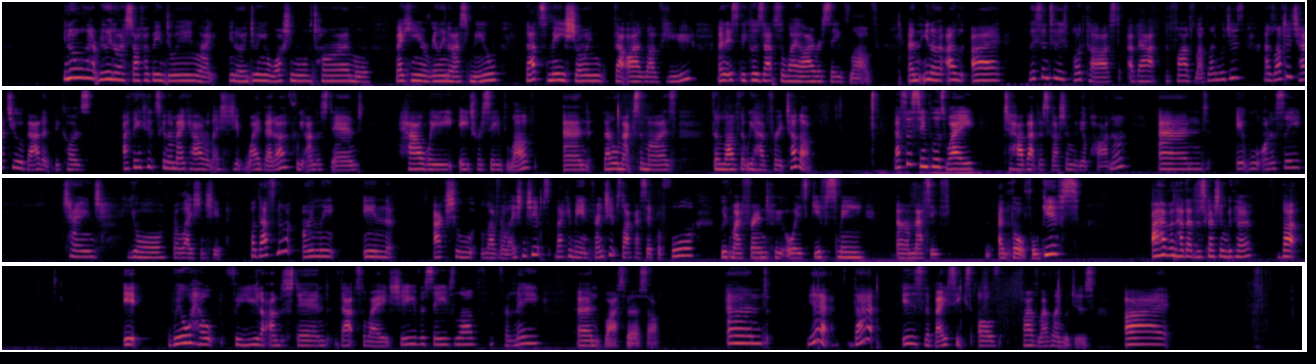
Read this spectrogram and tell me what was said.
you know all that really nice stuff i've been doing like you know doing your washing all the time or making you a really nice meal, that's me showing that I love you. And it's because that's the way I receive love. And, you know, I, I listen to this podcast about the five love languages. I'd love to chat to you about it because I think it's going to make our relationship way better if we understand how we each receive love and that'll maximize the love that we have for each other. That's the simplest way to have that discussion with your partner and it will honestly change your relationship. But that's not only in actual love relationships, that can be in friendships, like I said before, with my friend who always gifts me uh, massive and thoughtful gifts. I haven't had that discussion with her, but it will help for you to understand that's the way she receives love from me and vice versa. And yeah, that is the basics of five love languages. I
